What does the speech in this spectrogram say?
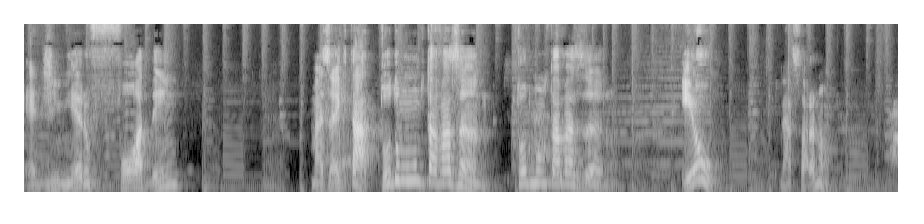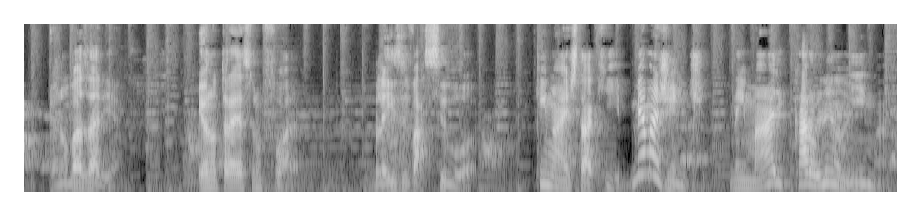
É dinheiro foda, hein? Mas aí que tá, todo mundo tá vazando. Todo mundo tá vazando. Eu? Nessa hora não. Eu não vazaria. Eu não traria esse no fora. Blaze vacilou. Quem mais tá aqui? Mesma gente. Neymar e Carolina Lima.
